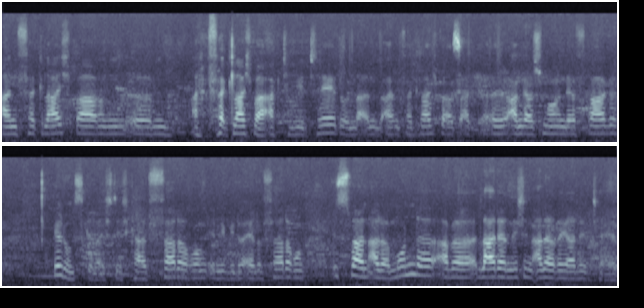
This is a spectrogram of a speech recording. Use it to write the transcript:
einen vergleichbaren, ähm, eine vergleichbare Aktivität und ein, ein vergleichbares äh, Engagement in der Frage Bildungsgerechtigkeit, Förderung, individuelle Förderung. Ist zwar in aller Munde, aber leider nicht in aller Realität.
